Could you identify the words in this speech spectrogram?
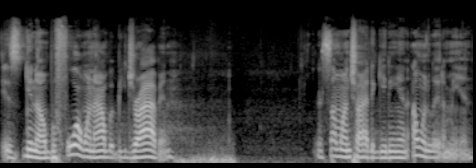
is, you know, before when I would be driving, if someone tried to get in, I wouldn't let them in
